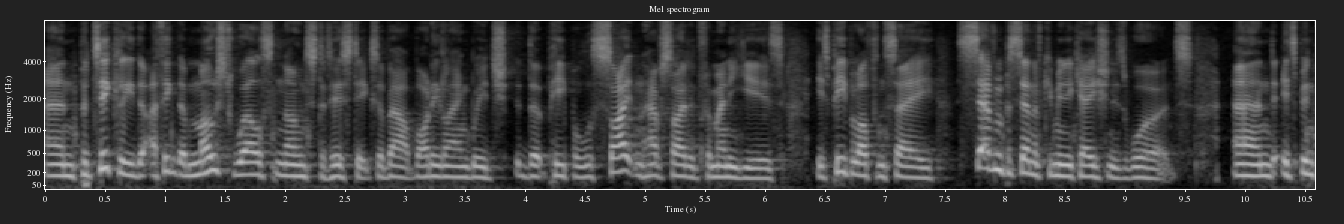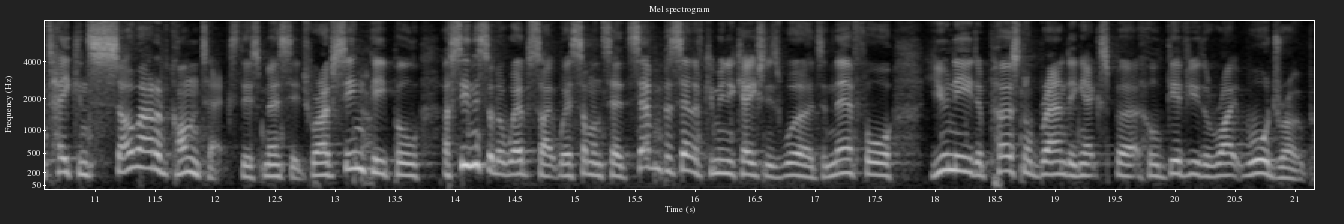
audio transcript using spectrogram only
And particularly, I think the most well known statistics about body language that people cite and have cited for many years is people often say 7% of communication is words. And it's been taken so out of context, this message, where I've seen people, I've seen this on a website where someone said 7% of communication is words, and therefore you need a personal branding expert who'll give you the right wardrobe.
